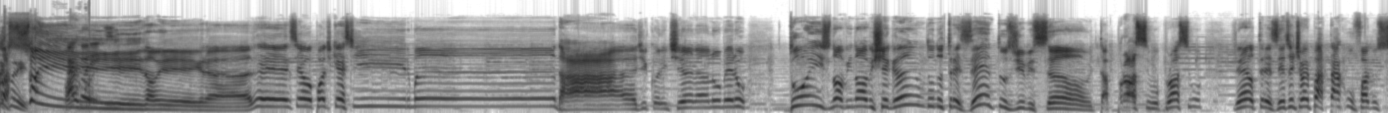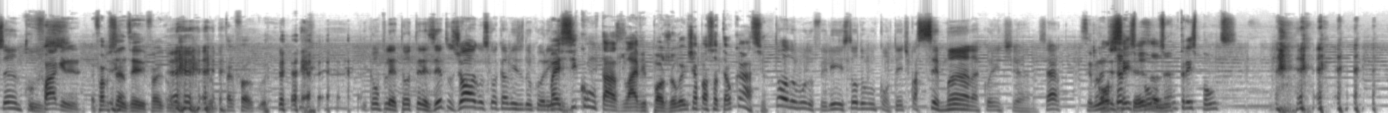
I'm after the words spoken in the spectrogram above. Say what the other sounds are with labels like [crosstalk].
Saudações, Almigras! Esse é o podcast Irmandade Corintiana número 299, chegando no 300 de missão. Tá próximo, próximo. Já é o 300, a gente vai empatar com o Fábio Santos. O Fagner. É o Fábio Santos aí. Fábio- tá com o Fábio. Que [laughs] completou 300 jogos com a camisa do Corinthians. Mas se contar as lives pós-jogo, a gente já passou até o Cássio. Todo mundo feliz, todo mundo contente com a semana corintiana, certo? Semana Com de seis certeza, pontos né? com três pontos.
